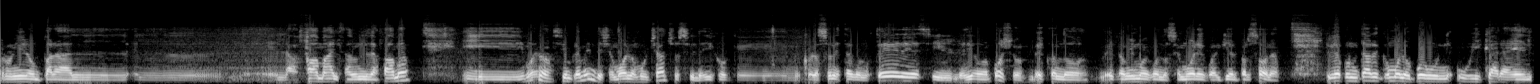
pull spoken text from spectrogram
reunieron para el, el- la fama, el Salón de la Fama, y bueno, simplemente llamó a los muchachos y le dijo que mi corazón está con ustedes y les dio un apoyo. Es, cuando, es lo mismo que cuando se muere cualquier persona. Le voy a preguntar cómo lo puedo ubicar a él.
